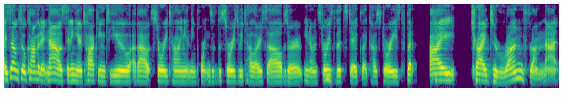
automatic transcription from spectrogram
I sound so confident now sitting here talking to you about storytelling and the importance of the stories we tell ourselves or, you know, and mm. stories that stick, like how stories, but mm. I tried to run from that.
